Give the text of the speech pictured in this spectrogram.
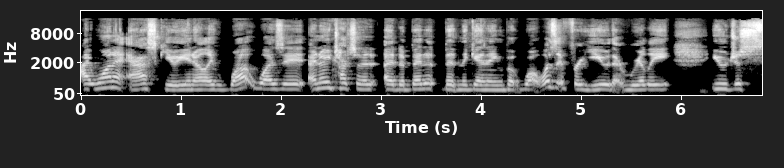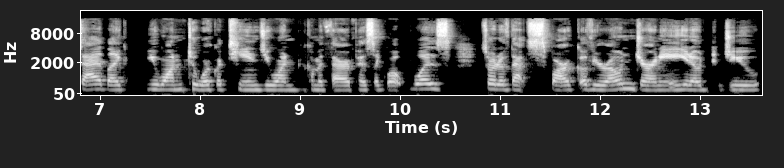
I want to ask you, you know, like what was it? I know you touched on it a bit in the beginning, but what was it for you that really you just said like you wanted to work with teens, you wanted to become a therapist? Like what was sort of that spark of your own journey? You know, did you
